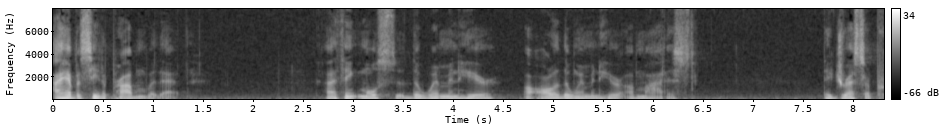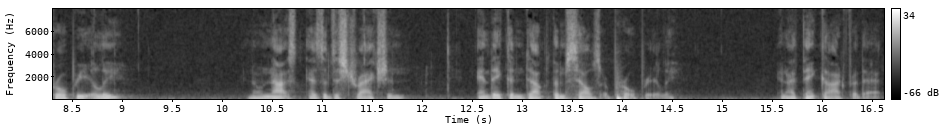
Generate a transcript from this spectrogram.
I haven't seen a problem with that. I think most of the women here, or all of the women here, are modest. They dress appropriately, you know, not as a distraction, and they conduct themselves appropriately. And I thank God for that.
